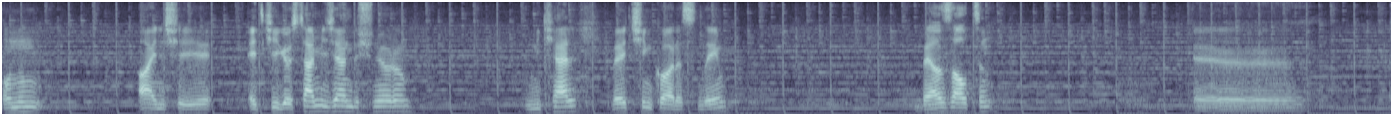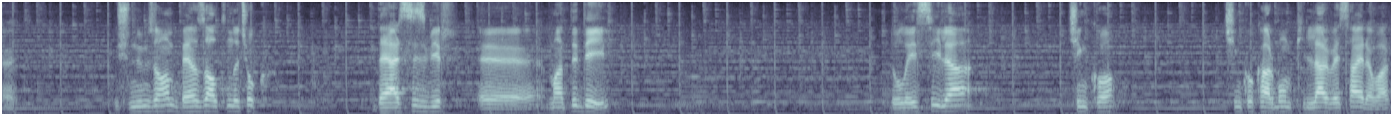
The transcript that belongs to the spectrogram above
onun aynı şeyi etkiyi göstermeyeceğini düşünüyorum. Nikel ve çinko arasındayım. Beyaz altın. Ee, evet. Düşündüğüm zaman beyaz altın da çok değersiz bir e, madde değil. Dolayısıyla çinko, çinko karbon piller vesaire var.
